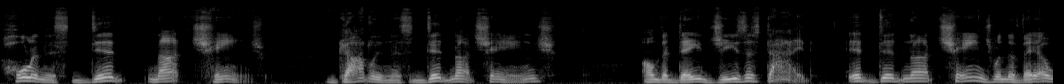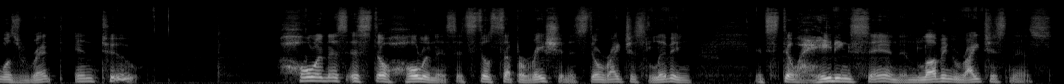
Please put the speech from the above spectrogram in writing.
Holiness did not change. Godliness did not change on the day Jesus died. It did not change when the veil was rent in two. Holiness is still holiness. It's still separation. It's still righteous living. It's still hating sin and loving righteousness.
